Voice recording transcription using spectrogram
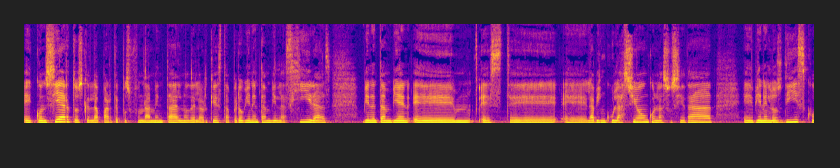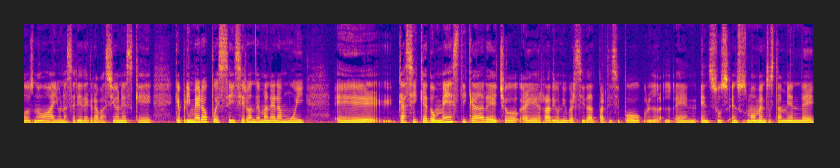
eh, conciertos, que es la parte pues fundamental ¿no? de la orquesta, pero vienen también las giras, vienen también este, la vinculación con la sociedad, vienen los discos, ¿no? Hay una serie de grabaciones que, que primero pues se hicieron de manera muy eh, casi que doméstica. De hecho, eh, Radio Universidad participó en, sus, en sus momentos también de,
